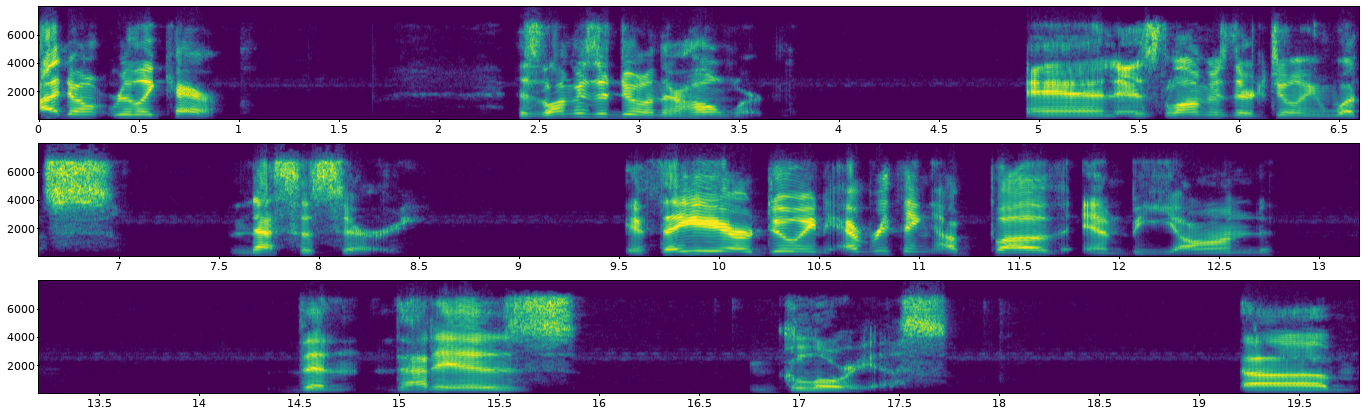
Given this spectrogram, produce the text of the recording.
I don't really care as long as they're doing their homework and as long as they're doing what's necessary. If they are doing everything above and beyond, then that is glorious. Um,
